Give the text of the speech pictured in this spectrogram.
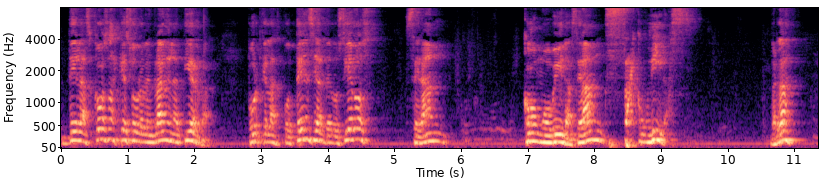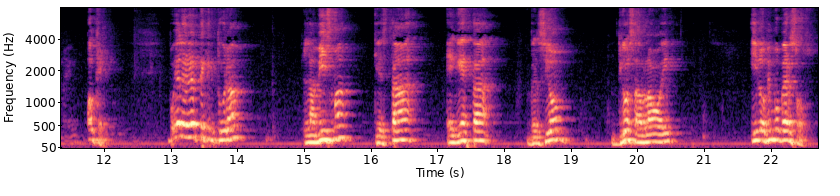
de las cosas que sobrevendrán en la tierra. Porque las potencias de los cielos serán conmovidas, serán sacudidas. ¿Verdad? Ok. Voy a leer esta escritura, la misma que está en esta versión. Dios habla hoy. Y los mismos versos,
